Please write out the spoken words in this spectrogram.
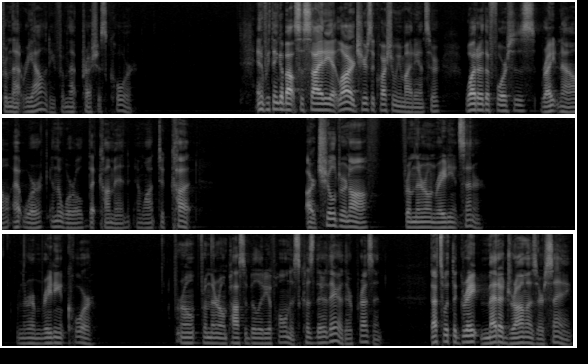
from that reality, from that precious core. And if we think about society at large, here's a question we might answer What are the forces right now at work in the world that come in and want to cut our children off from their own radiant center? from their own radiant core, from, from their own possibility of wholeness, because they're there, they're present. That's what the great meta dramas are saying.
